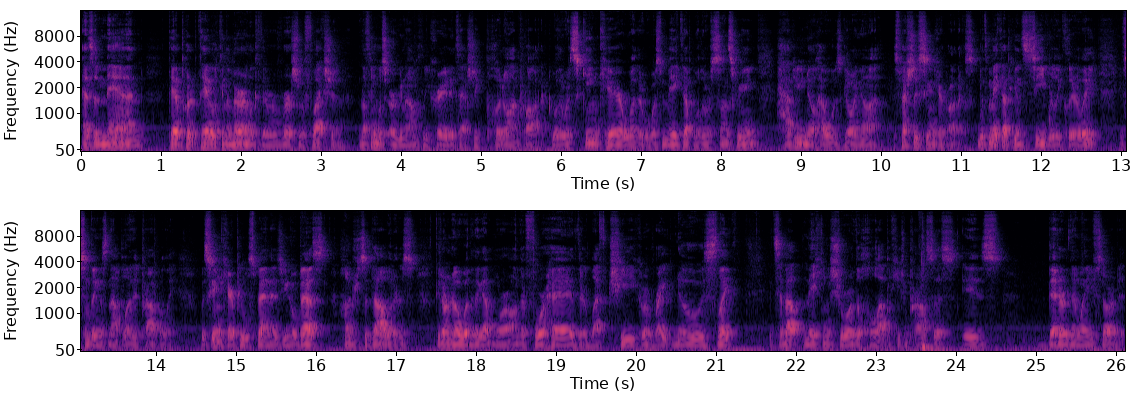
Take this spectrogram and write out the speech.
as a man they had to put they had to look in the mirror and look at the reverse reflection. Nothing was ergonomically created to actually put on product, whether it was skincare, whether it was makeup, whether it was sunscreen. How do you know how it was going on? Especially skincare products. With makeup, you can see really clearly if something is not blended properly. With skincare, people spend, as you know best, hundreds of dollars. They don't know whether they got more on their forehead, their left cheek, or right nose. Like it's about making sure the whole application process is better than when you started.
